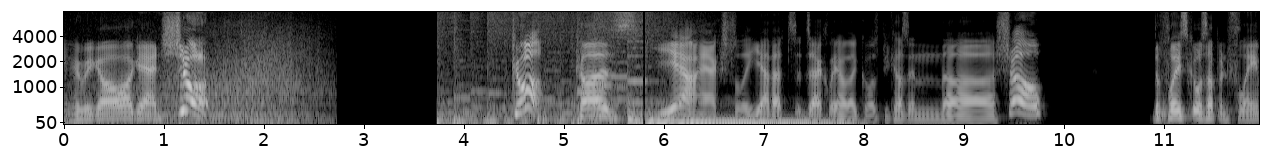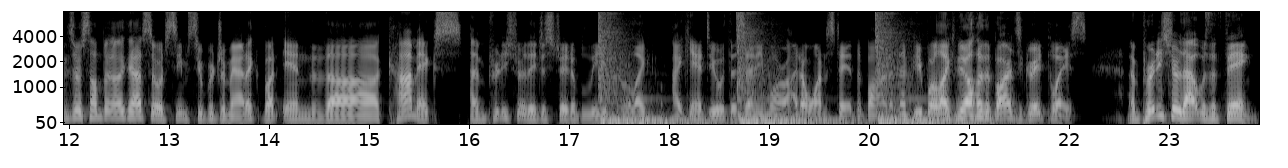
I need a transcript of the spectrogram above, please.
Here we go again. Shoot! Cool! Cause, yeah, actually. Yeah, that's exactly how that goes. Because in the show, the place goes up in flames or something like that, so it seems super dramatic. But in the comics, I'm pretty sure they just straight up leave and were like, I can't deal with this anymore. I don't want to stay at the barn. And then people are like, no, the barn's a great place. I'm pretty sure that was a thing.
